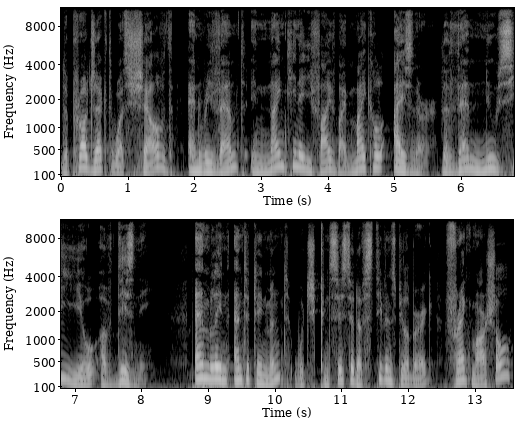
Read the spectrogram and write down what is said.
The project was shelved and revamped in 1985 by Michael Eisner, the then new CEO of Disney. Amblin Entertainment, which consisted of Steven Spielberg, Frank Marshall,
